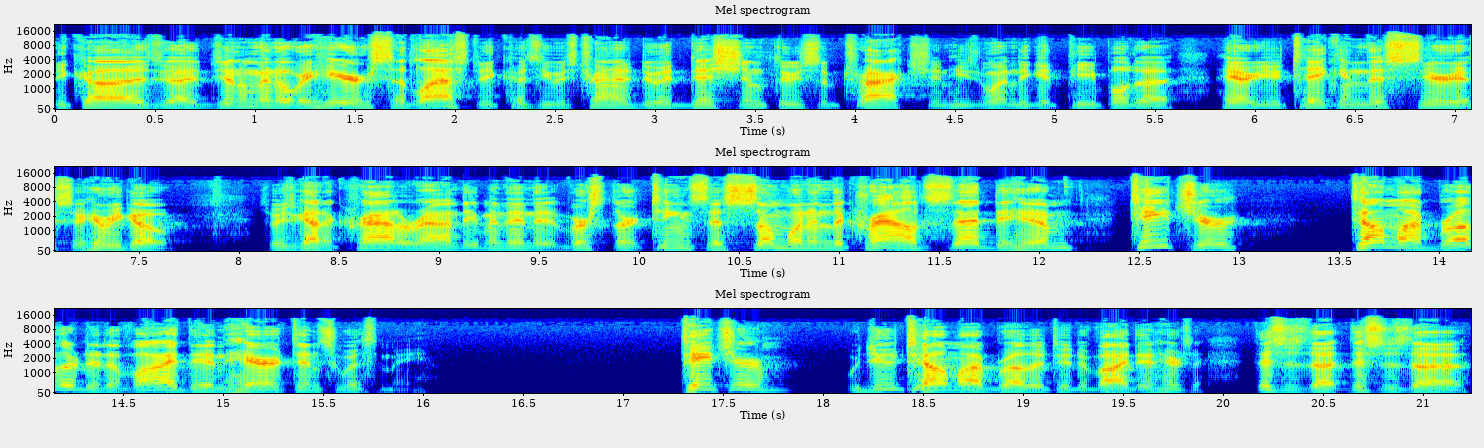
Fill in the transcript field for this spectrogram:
Because a gentleman over here said last week, because he was trying to do addition through subtraction, he's wanting to get people to, hey, are you taking this serious? So here we go. So he's got a crowd around him. And then verse 13 says, Someone in the crowd said to him, Teacher, tell my brother to divide the inheritance with me. Teacher, would you tell my brother to divide the inheritance? This is a, this is a,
